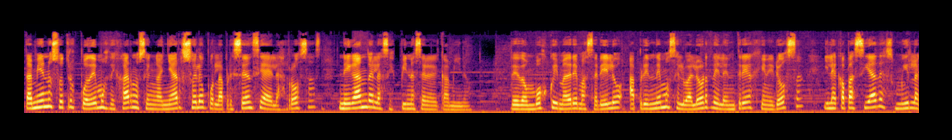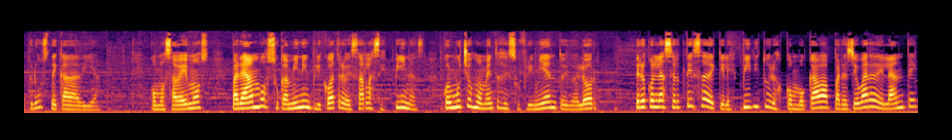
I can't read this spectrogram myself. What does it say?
también nosotros podemos dejarnos engañar solo por la presencia de las rosas, negando las espinas en el camino. De Don Bosco y Madre Mazarelo aprendemos el valor de la entrega generosa y la capacidad de asumir la cruz de cada día. Como sabemos, para ambos su camino implicó atravesar las espinas, con muchos momentos de sufrimiento y dolor, pero con la certeza de que el Espíritu los convocaba para llevar adelante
